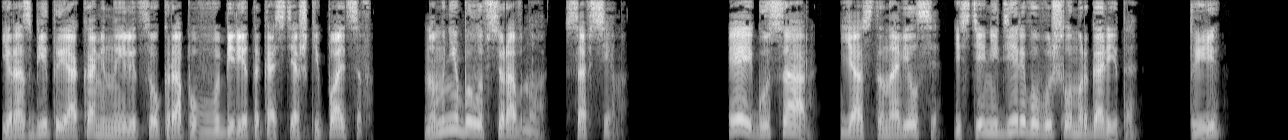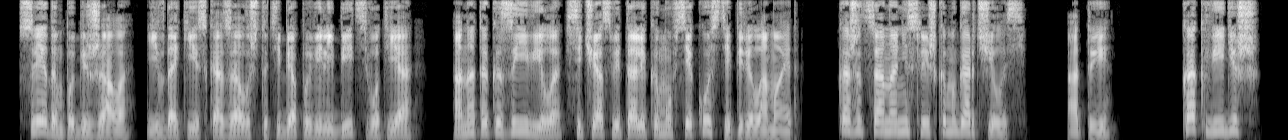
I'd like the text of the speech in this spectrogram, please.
и разбитое о каменное лицо крапового берета костяшки пальцев, но мне было все равно, совсем. «Эй, гусар!» Я остановился, из тени дерева вышла Маргарита. «Ты?» Следом побежала. Евдокия сказала, что тебя повели бить, вот я... Она так и заявила, сейчас Виталик ему все кости переломает. Кажется, она не слишком огорчилась. А ты? Как видишь.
